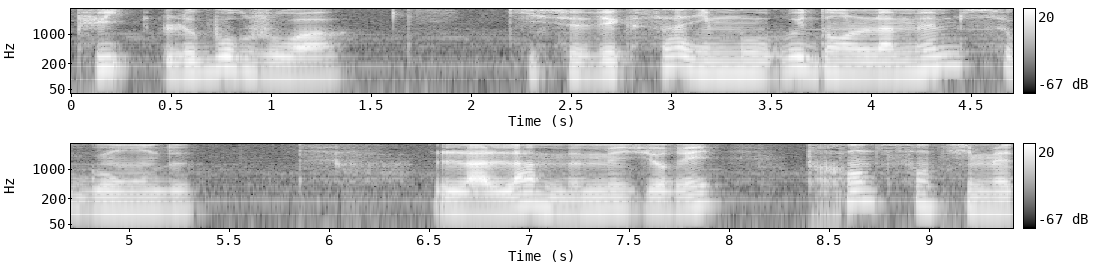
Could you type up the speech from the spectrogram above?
puis le bourgeois qui se vexa et mourut dans la même seconde. La lame mesurait 30 cm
